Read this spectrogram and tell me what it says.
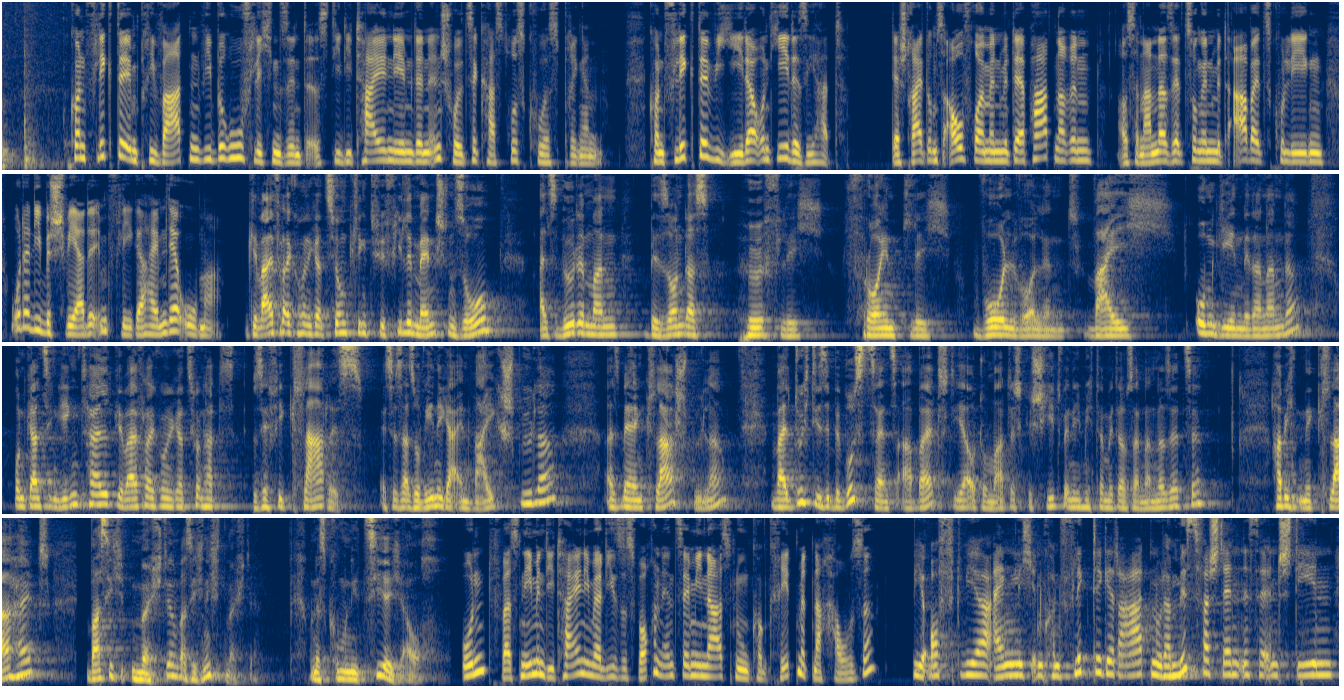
Konflikte im privaten wie beruflichen sind es, die die Teilnehmenden in Schulze Castros Kurs bringen. Konflikte, wie jeder und jede sie hat. Der Streit ums Aufräumen mit der Partnerin, Auseinandersetzungen mit Arbeitskollegen oder die Beschwerde im Pflegeheim der Oma. Gewaltfreie Kommunikation klingt für viele Menschen so, als würde man besonders höflich, freundlich, wohlwollend, weich umgehen miteinander. Und ganz im Gegenteil, gewaltfreie Kommunikation hat sehr viel Klares. Es ist also weniger ein Weichspüler als mehr ein Klarspüler, weil durch diese Bewusstseinsarbeit, die ja automatisch geschieht, wenn ich mich damit auseinandersetze, habe ich eine Klarheit, was ich möchte und was ich nicht möchte. Und das kommuniziere ich auch. Und was nehmen die Teilnehmer dieses Wochenendseminars nun konkret mit nach Hause? Wie oft wir eigentlich in Konflikte geraten oder Missverständnisse entstehen,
